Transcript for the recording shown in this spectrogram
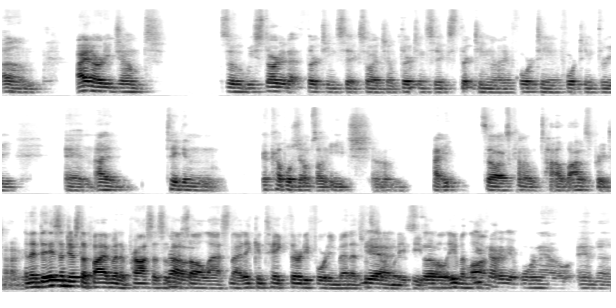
um, I had already jumped. So we started at 13.6. So I jumped 13.6, 13.9, 14, 14.3, and I taken a couple jumps on each um, height. So I was kind of tired. I was pretty tired. And it isn't just a five minute process as I saw last night. It can take 30, 40 minutes with so many people, so even longer. You kind of get worn out, and uh,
